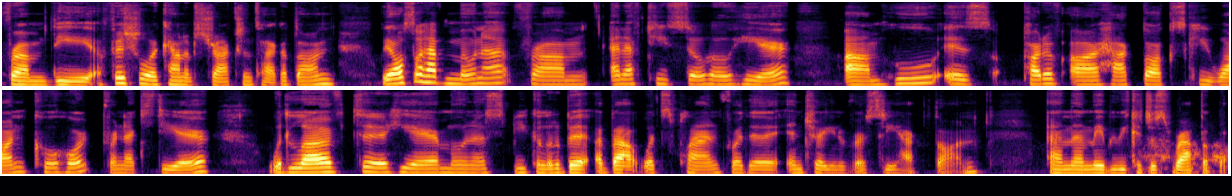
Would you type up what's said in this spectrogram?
from the official account abstractions hackathon. We also have Mona from NFT Soho here um, who is part of our Hackbox Q1 cohort for next year. Would love to hear Mona speak a little bit about what's planned for the intra university Hackathon. And then maybe we could just wrap up our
